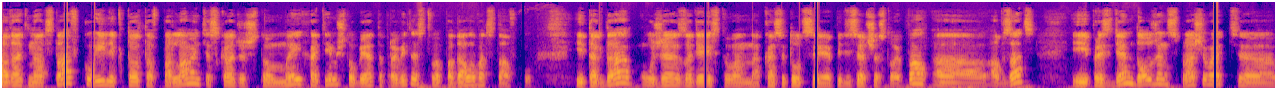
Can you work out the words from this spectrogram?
подать на отставку, или кто-то в парламенте скажет, что мы хотим, чтобы это правительство подало в отставку. И тогда уже задействована Конституция 56 а, абзац, и президент должен спрашивать э,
